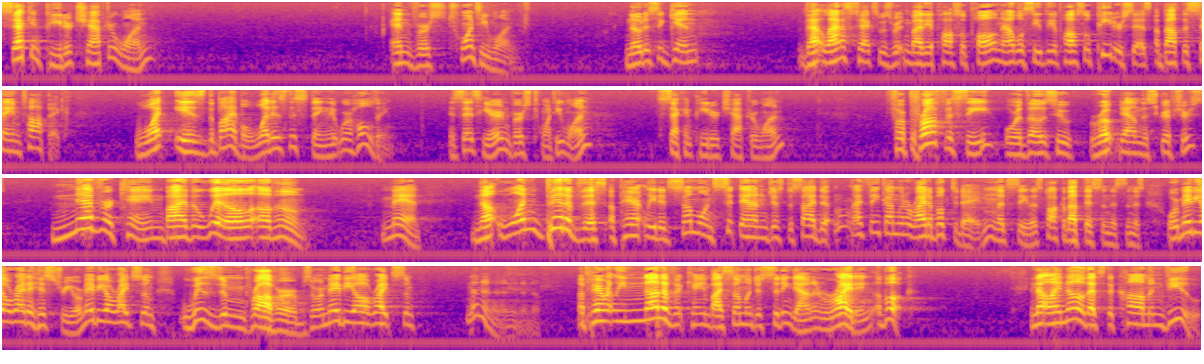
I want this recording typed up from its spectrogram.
2 Peter chapter 1 and verse 21. Notice again, that last text was written by the Apostle Paul. Now we'll see what the Apostle Peter says about the same topic. What is the Bible? What is this thing that we're holding? It says here in verse 21, 2 Peter chapter 1, For prophecy, or those who wrote down the scriptures, never came by the will of whom? Man. Not one bit of this, apparently, did someone sit down and just decide to, mm, I think I'm going to write a book today. Mm, let's see, let's talk about this and this and this. Or maybe I'll write a history, or maybe I'll write some wisdom proverbs, or maybe I'll write some. No, no, no, no, no, no. Apparently, none of it came by someone just sitting down and writing a book. Now, I know that's the common view.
